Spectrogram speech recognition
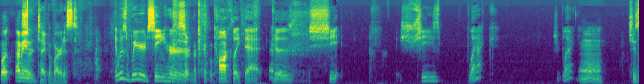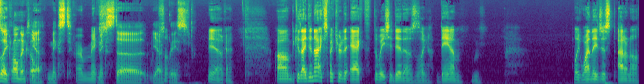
but I mean, certain type of artist. It was weird seeing her Certain type talk like that because she she's black. She black mm, She's like, I don't think so. yeah, mixed, or mixed? mixed, uh, yeah, So- race. Yeah, okay. Um, because I did not expect her to act the way she did. I was just like, damn. Like, why they just? I don't know.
